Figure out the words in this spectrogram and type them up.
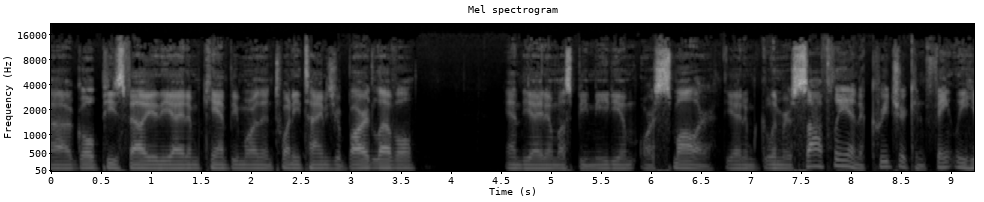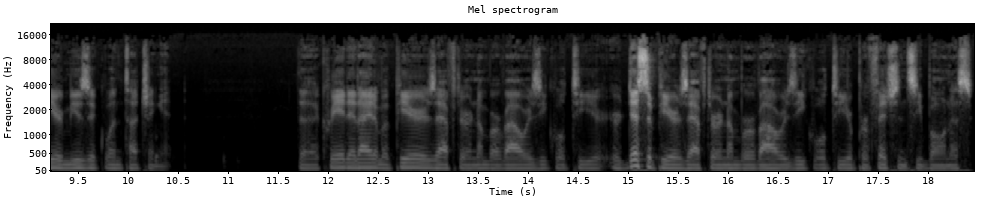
Uh, gold piece value of the item can't be more than 20 times your bard level, and the item must be medium or smaller. The item glimmers softly, and a creature can faintly hear music when touching it. The created item appears after a number of hours equal to your, or disappears after a number of hours equal to your proficiency bonus.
